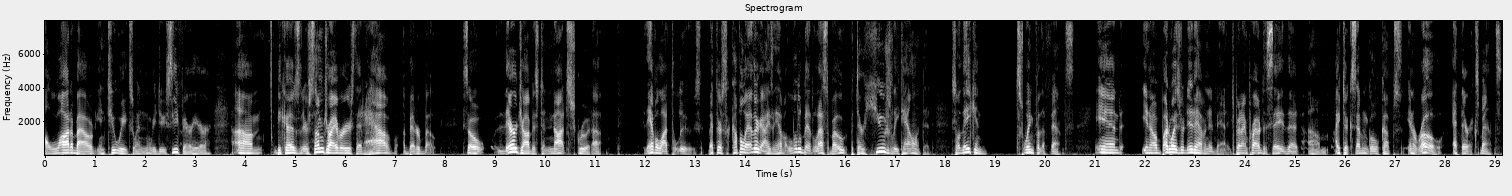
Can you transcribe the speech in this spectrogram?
a lot about in two weeks when we do Seafair here, um, because there's some drivers that have a better boat. So their job is to not screw it up. They have a lot to lose, but there's a couple of other guys that have a little bit less boat, but they're hugely talented, so they can swing for the fence. And you know, Budweiser did have an advantage, but I'm proud to say that um, I took seven Gold Cups in a row at their expense.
